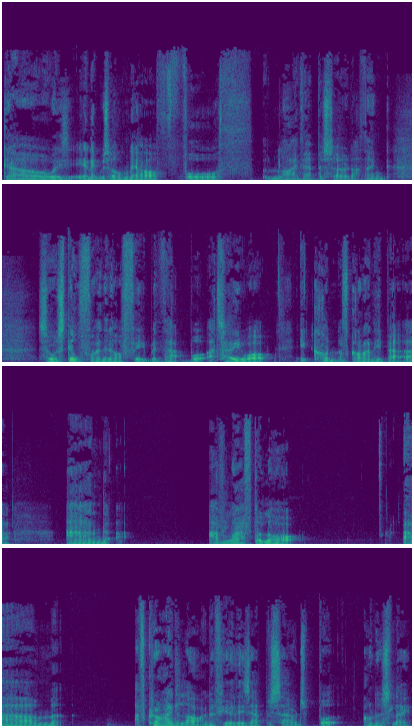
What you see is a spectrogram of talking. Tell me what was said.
go? Is it, and it was only our fourth live episode, I think. So we're still finding our feet with that. But I tell you what, it couldn't have gone any better. And I've laughed a lot. Um, I've cried a lot in a few of these episodes, but honestly,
